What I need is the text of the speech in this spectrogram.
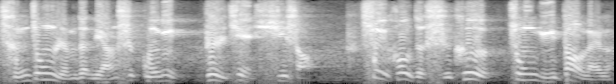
城中人们的粮食供应日渐稀少。最后的时刻终于到来了。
